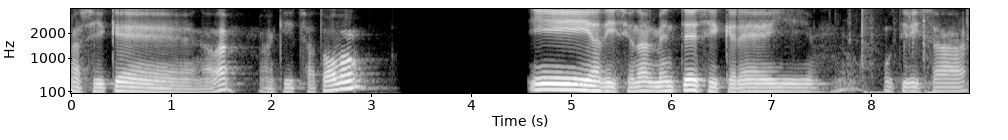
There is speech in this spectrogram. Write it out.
así que nada, aquí está todo. Y adicionalmente, si queréis utilizar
